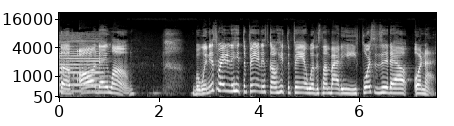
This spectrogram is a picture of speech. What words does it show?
stuff all day long. But when it's ready to hit the fan, it's gonna hit the fan whether somebody forces it out or not.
